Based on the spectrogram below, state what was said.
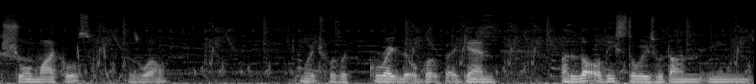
Shawn Michaels as well, which was a great little book. But again, a lot of these stories were done in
